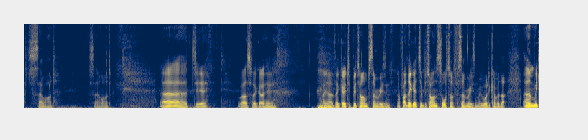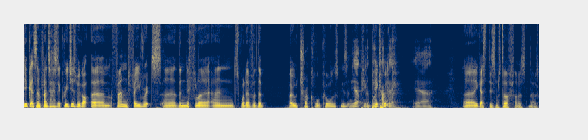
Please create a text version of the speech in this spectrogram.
it's so odd, so odd. Uh, dear. What else have I got here? I know they go to Bhutan for some reason. In fact, they go to Bhutan sort of for some reason. We've already covered that. Um, we did get some fantastic creatures. We got um, fan favourites, uh, the Niffler and whatever the Bowtruckle calls. Is it Yep. Pick- the Pickwick? Yeah. Uh, he gets to do some stuff. That was that was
